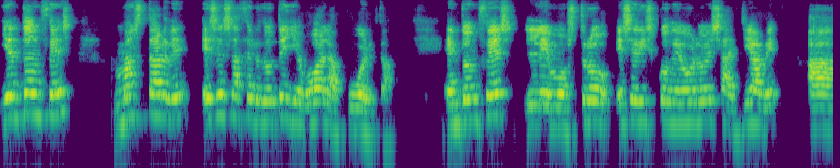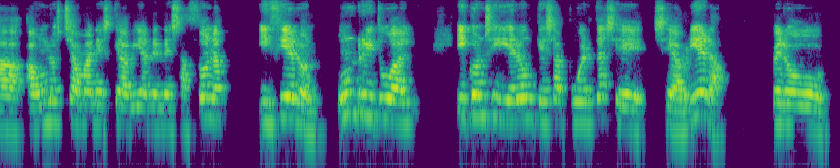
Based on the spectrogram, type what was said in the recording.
Y entonces, más tarde, ese sacerdote llegó a la puerta. Entonces le mostró ese disco de oro, esa llave, a, unos chamanes que habían en esa zona, hicieron un ritual y consiguieron que esa puerta se, abriera. Pero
